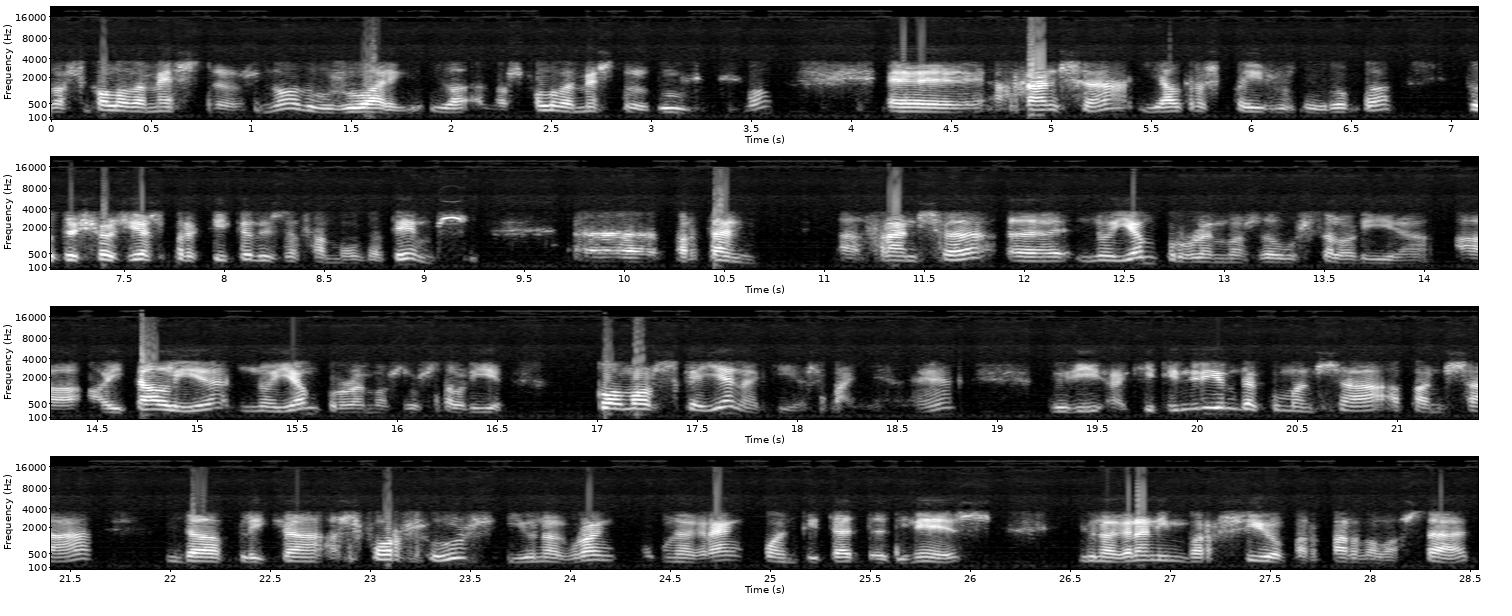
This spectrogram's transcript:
l'escola de mestres no? d'usuari, l'escola de mestres d'usos. No? Eh, a França i altres països d'Europa tot això ja es practica des de fa molt de temps. Eh, per tant, a França eh, no hi ha problemes d'hostaleria. A, a Itàlia no hi ha problemes d'hostaleria, com els que hi ha aquí a Espanya. Eh? Vull dir, aquí tindríem de començar a pensar d'aplicar esforços i una gran, una gran quantitat de diners i una gran inversió per part de l'Estat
